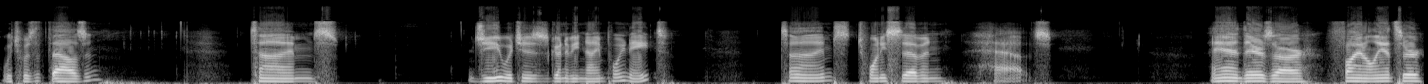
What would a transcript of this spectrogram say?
which was 1,000, times g, which is going to be 9.8, times 27 halves. And there's our final answer,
